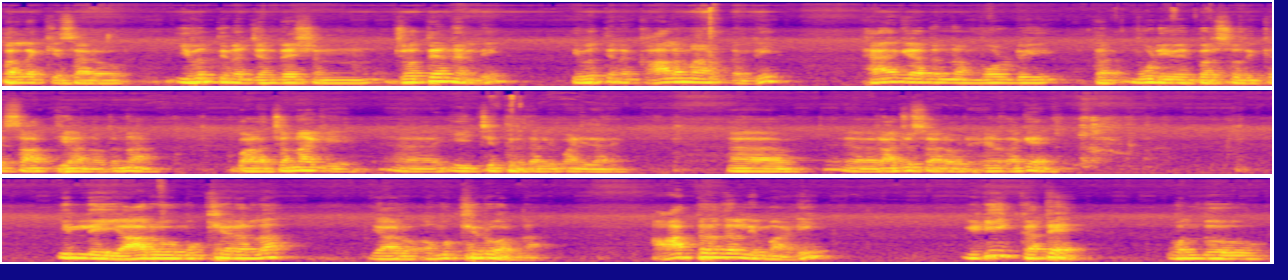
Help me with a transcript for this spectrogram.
ಪಲ್ಲಕ್ಕಿ ಸಾರು ಇವತ್ತಿನ ಜನರೇಷನ್ ಜೊತೆನಲ್ಲಿ ಇವತ್ತಿನ ಕಾಲಮಾನದಲ್ಲಿ ಹೇಗೆ ಅದನ್ನ ಮೂಡಿ ಮೂಡಿ ಬರೆಸೋದಕ್ಕೆ ಸಾಧ್ಯ ಅನ್ನೋದನ್ನ ಬಹಳ ಚೆನ್ನಾಗಿ ಈ ಚಿತ್ರದಲ್ಲಿ ಮಾಡಿದ್ದಾರೆ. ರಾಜು ಸರ್ ಅವರು ಹೇಳಿದಾಗೆ ಇಲ್ಲಿ ಯಾರು ಮುಖ್ಯರಲ್ಲ, ಯಾರು ಅಮುಖ್ಯರೂ ಅಲ್ಲ. ಆ ಥರದಲ್ಲಿ ಮಾಡಿ ಇಡೀ ಕತೆ ಒಂದು,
